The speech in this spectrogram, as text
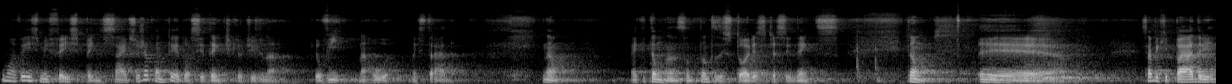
Uma vez me fez pensar, isso eu já contei do acidente que eu tive na, que eu vi na rua, na estrada. Não, é que tão, são tantas histórias de acidentes. Então, é, sabe que padre,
